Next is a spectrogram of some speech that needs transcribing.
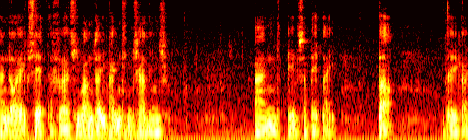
and I accept the 31 day painting challenge. And it's a bit late, but there you go.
